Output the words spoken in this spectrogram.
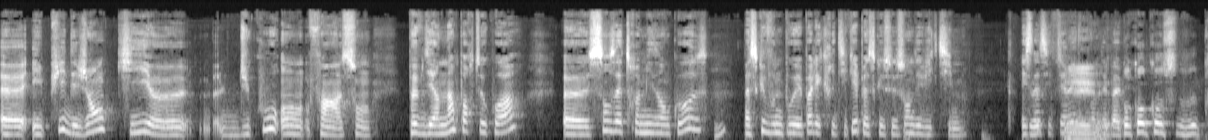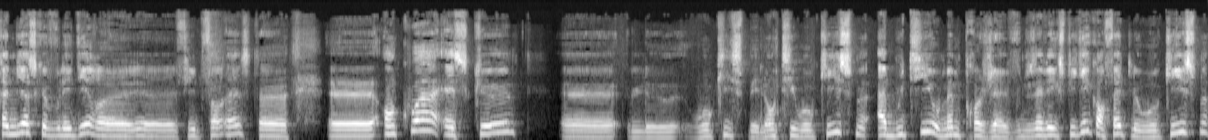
Et puis des gens qui du coup ont, sont peuvent dire n'importe quoi euh, sans être mis en cause parce que vous ne pouvez pas les critiquer parce que ce sont des victimes. Et ça, c'est terrible pour le débat. Pour qu'on qu'on se prenne bien ce que vous voulez dire, euh, euh, Philippe Forest, euh, euh, en quoi est-ce que euh, le wokisme et l'anti-wokisme aboutit au même projet? Vous nous avez expliqué qu'en fait, le wokisme,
